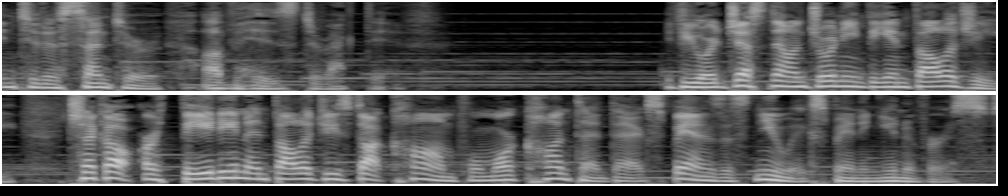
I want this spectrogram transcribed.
into the center of his directive. If you are just now joining the anthology, check out ArthadianAnthologies.com for more content that expands this new expanding universe.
